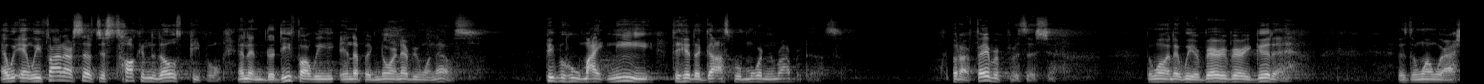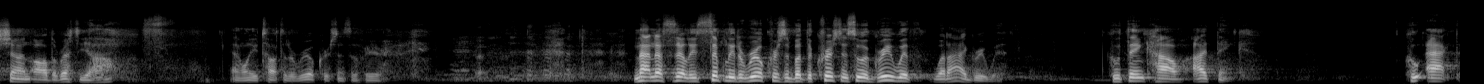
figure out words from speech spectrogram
And we, and we find ourselves just talking to those people. And then the default, we end up ignoring everyone else. People who might need to hear the gospel more than Robert does. But our favorite position, the one that we are very, very good at, is the one where I shun all the rest of y'all. I only talk to the real Christians over here. Not necessarily simply the real Christians, but the Christians who agree with what I agree with who think how I think, who act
